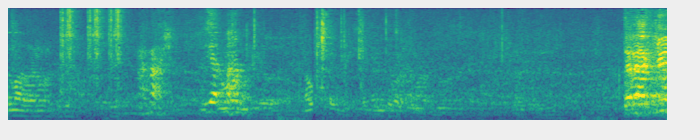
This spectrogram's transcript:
సమాధానం Será que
